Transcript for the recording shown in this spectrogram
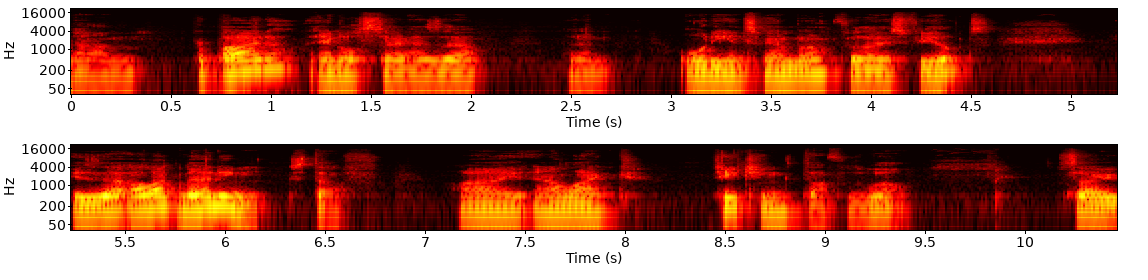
um, proprietor and also as a, an audience member for those fields is that I like learning stuff. I and I like teaching stuff as well. So,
